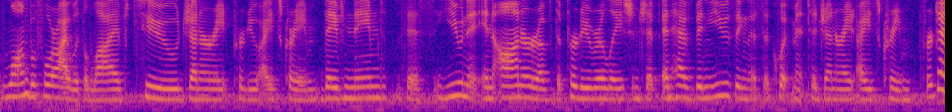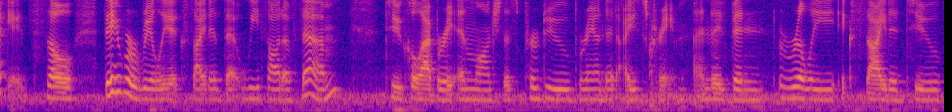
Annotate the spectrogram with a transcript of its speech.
long before I was alive to generate Purdue ice cream. They've named this unit in honor of the Purdue relationship and have been using this equipment to generate ice cream for decades. So they were really excited that we thought of them to collaborate and launch this Purdue branded ice cream. And they've been really excited to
